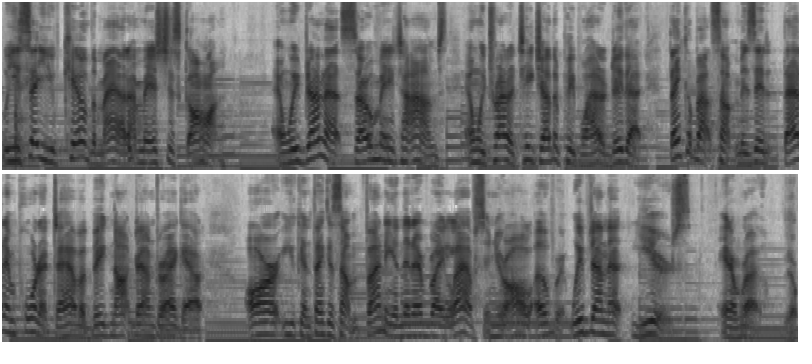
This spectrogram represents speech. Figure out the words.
Well, you see, you've killed the mad. I mean, it's just gone. And we've done that so many times, and we try to teach other people how to do that. Think about something. Is it that important to have a big knockdown drag out? Or you can think of something funny and then everybody laughs and you're all over it. We've done that years in a row, Yep.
